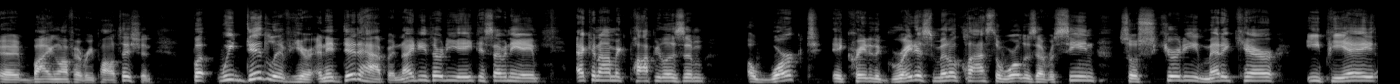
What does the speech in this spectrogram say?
uh, buying off every politician. But we did live here, and it did happen. 1938 to 78, economic populism uh, worked. It created the greatest middle class the world has ever seen. Social Security, Medicare, EPA,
